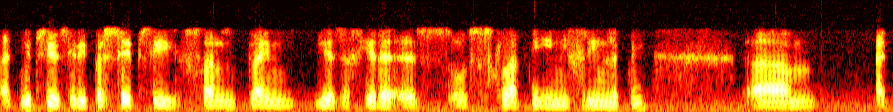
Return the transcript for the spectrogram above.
ek moet sê die persepsie van klein besighede is ons glad nie en nie vriendelik nie ehm um, ek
